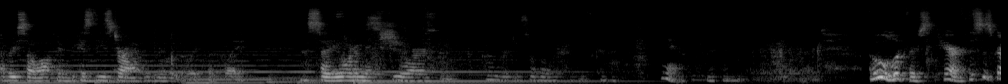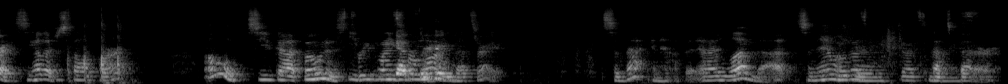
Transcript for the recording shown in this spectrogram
every so often because these dry out really, really quickly. So you want to make sure. Over just a little because it's gonna Yeah. Oh, look, there's here. This is great. See how that just fell apart? Oh, So you've got bonus You- three you points got for three, one. That's right. So that can happen, and I love that. So now Oh, we that's can. that's That's nice. better.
